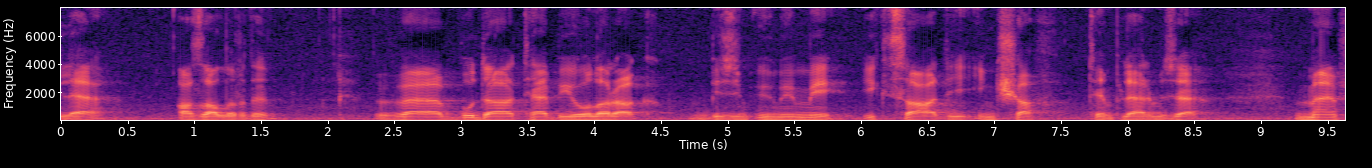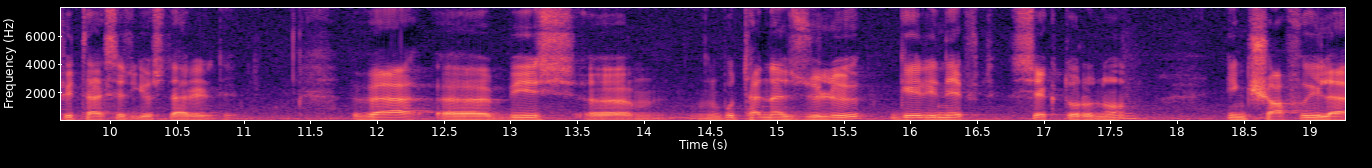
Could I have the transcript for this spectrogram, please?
ilə azalırdı və bu da təbii olaraq bizim ümumi iqtisadi inkişaf templərimizə mənfi təsir göstərirdi və ə, e, biz ə, bu tənəzzülü qeyri-neft sektorunun inkişafı ilə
